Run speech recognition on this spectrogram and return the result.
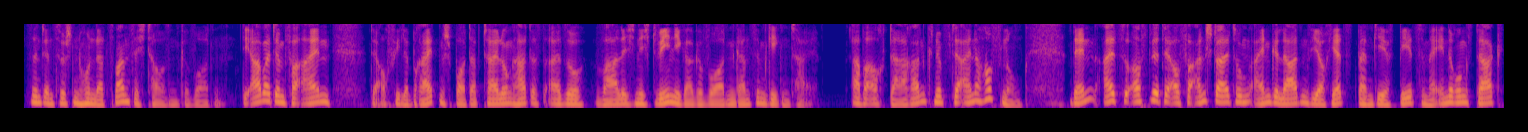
sind inzwischen 120.000 geworden. Die Arbeit im Verein, der auch viele Breitensportabteilungen hat, ist also wahrlich nicht weniger geworden, ganz im Gegenteil. Aber auch daran knüpft er eine Hoffnung. Denn allzu oft wird er auf Veranstaltungen eingeladen, wie auch jetzt beim DFB zum Erinnerungstag,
